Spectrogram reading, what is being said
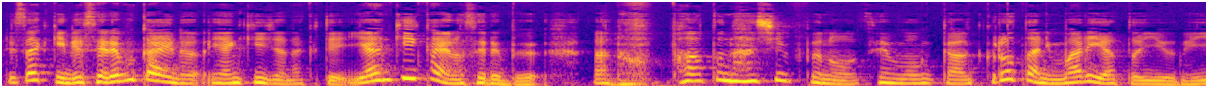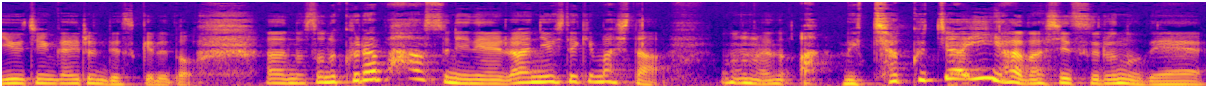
でさっきねセレブ界のヤンキーじゃなくてヤンキー界のセレブあの パートナーシップの専門家黒谷マリアという、ね、友人がいるんですけれどあのそのクラブハウスにね乱入してきました、うん、あのあめちゃくちゃいい話するので、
